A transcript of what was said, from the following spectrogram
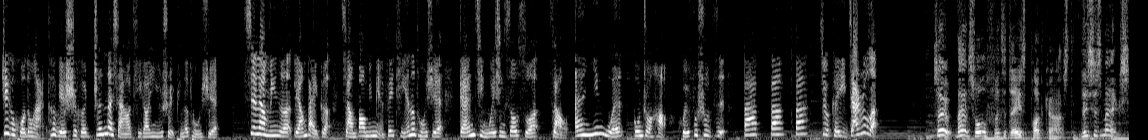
这个活动啊，特别适合真的想要提高英语水平的同学。限量名额两百个，想报名免费体验的同学，赶紧微信搜索“早安英文”公众号，回复数字八八八就可以加入了。 So that's all for today's podcast. This is Max.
